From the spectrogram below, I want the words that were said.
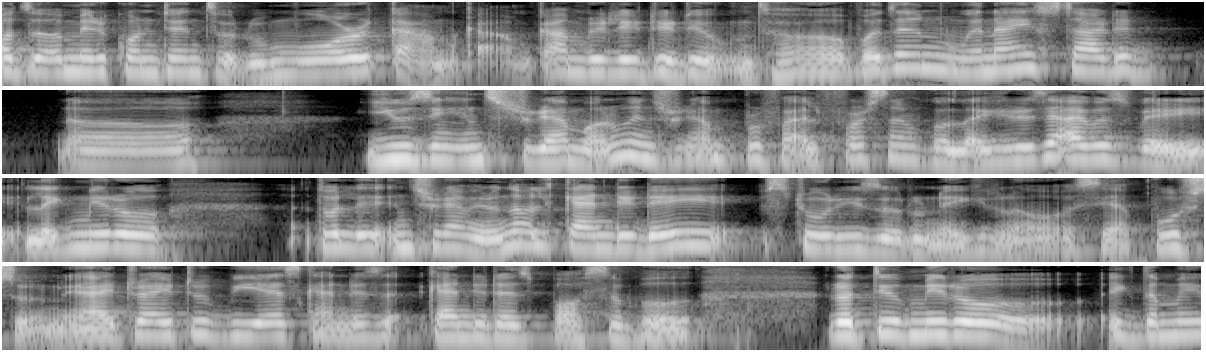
अझ मेरो कन्टेन्ट्सहरू मोर काम काम काम रिलेटेडै हुन्छ। But then when I started using Instagram भनौँ इन्स्टाग्राम प्रोफाइल फर्स्ट टाइम खोल्दाखेरि चाहिँ आई वाज भेरी लाइक मेरो तपाईँले इन्स्टाग्राम हेर्नु अलिक क्यान्डिडै स्टोरिजहरू नै किन होस् या पोस्टहरू नै। I try to be as candid candid as possible र त्यो मेरो एकदमै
